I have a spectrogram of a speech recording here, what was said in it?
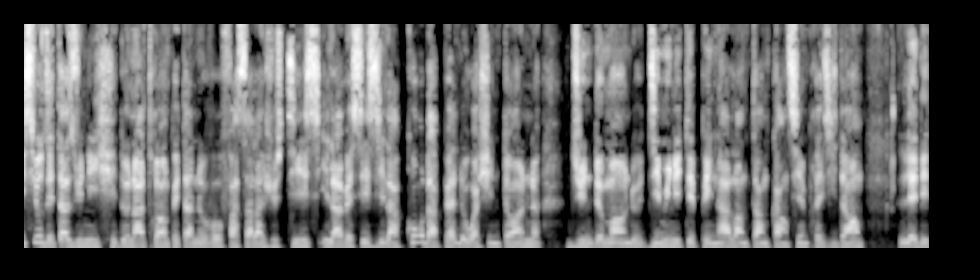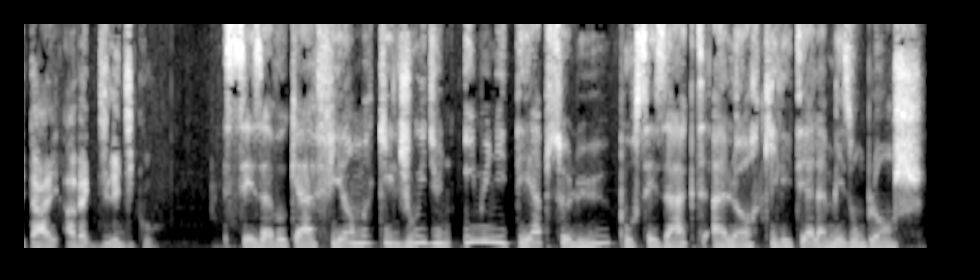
Ici aux États-Unis, Donald Trump est à nouveau face à la justice. Il avait saisi la Cour d'appel de Washington d'une demande d'immunité pénale en tant qu'ancien président. Les détails avec Dili Diko. Ses avocats affirment qu'il jouit d'une immunité absolue pour ses actes alors qu'il était à la Maison Blanche.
